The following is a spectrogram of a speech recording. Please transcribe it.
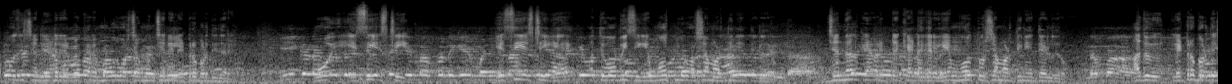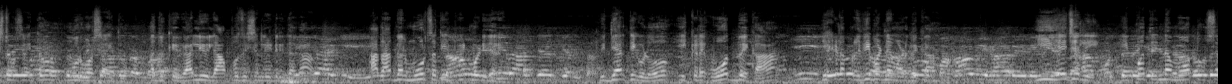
ಆಪೋಸಿಷನ್ ಲೀಡರ್ ಇರ್ಬೇಕಾದ್ರೆ ಮೂರು ವರ್ಷ ಮುಂಚೆನೇ ಲೆಟರ್ ಬರೆದಿದ್ದಾರೆ. S C S T. S C S ಟಿಗೆ ಮತ್ತು ಒ ಬಿ ಸಿಗೆ ಮೂವತ್ತ್ಮೂರು ವರ್ಷ ಮಾಡ್ತೀನಿ ಅಂತ ಹೇಳಿದ್ರು. ಜನರಲ್ ಕ್ಯಾಟಗರಿಗೆ ಮೂವತ್ತು ವರ್ಷ ಮಾಡ್ತೀನಿ ಅಂತ ಹೇಳಿದ್ರು. ಅದು ಲೆಟರ್ ಬರ್ದು ಎಷ್ಟು ವರ್ಷ ಆಯಿತು? ಮೂರು ವರ್ಷ ಆಯಿತು. ಅದಕ್ಕೆ ವ್ಯಾಲ್ಯೂ ಇಲ್ಲ. ಆಪೋಸಿಷನ್ ಲೀಡರ್ ಇದ್ದಾಗ ಅದಾದ್ಮೇಲೆ ಮೂರು ಸತಿ ಟ್ವೀಟ್ ಮಾಡಿದ್ದಾರೆ. ವಿದ್ಯಾರ್ಥಿಗಳು ಈ ಕಡೆ ಓದ್ಬೇಕಾ? ಈ ಕಡೆ ಪ್ರತಿಭಟನೆ ಮಾಡಬೇಕಾ? ಈ ಏಜಲ್ಲಿ ಇಪ್ಪತ್ತರಿಂದ ಮೂವತ್ತು ವರ್ಷ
